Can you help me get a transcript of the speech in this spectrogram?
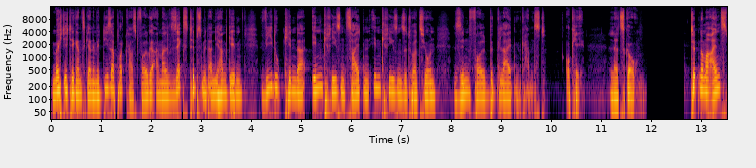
möchte ich dir ganz gerne mit dieser Podcast-Folge einmal sechs Tipps mit an die Hand geben, wie du Kinder in Krisenzeiten, in Krisensituationen sinnvoll begleiten kannst. Okay, let's go. Tipp Nummer eins:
